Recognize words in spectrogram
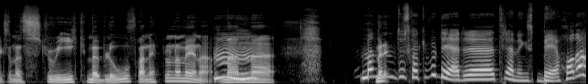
liksom en streak med blod fra niplene mine. Mm. Men eh, Men, Men- du skal ikke vurdere trenings-BH, da?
